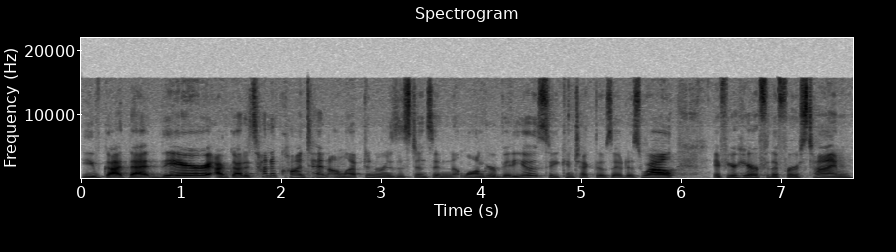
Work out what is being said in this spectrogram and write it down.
you've got that there. I've got a ton of content on leptin resistance in longer videos, so you can check those out as well if you're here for the first time.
